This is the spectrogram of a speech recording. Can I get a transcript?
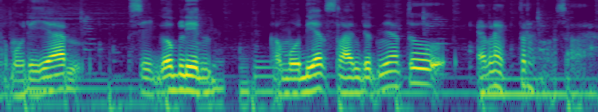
kemudian si Goblin kemudian selanjutnya tuh Electro salah.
